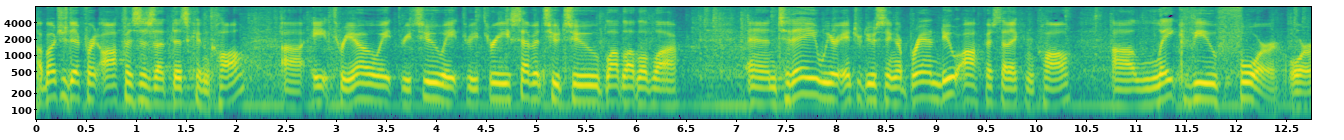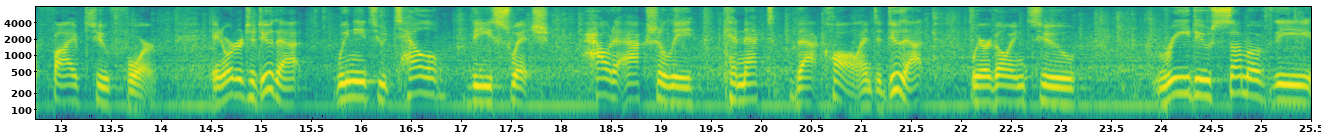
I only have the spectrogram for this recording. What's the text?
a bunch of different offices that this can call. Uh, 830, 832, 833, 722, blah, blah, blah, blah. And today we are introducing a brand new office that I can call uh, Lakeview 4 or 524. In order to do that, we need to tell the switch how to actually connect that call. And to do that, we are going to redo some of the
